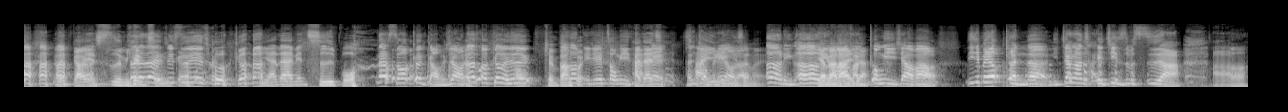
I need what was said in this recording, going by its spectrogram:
表演四面楚歌，对对，去四面楚歌，你还在那边吃播，那时候更搞笑，那时候根本就是全方位，的确综艺台，还在很久没有了，二零二二年麻烦公益一下好不好？已经没有梗了，你这样才进是不是啊？啊，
